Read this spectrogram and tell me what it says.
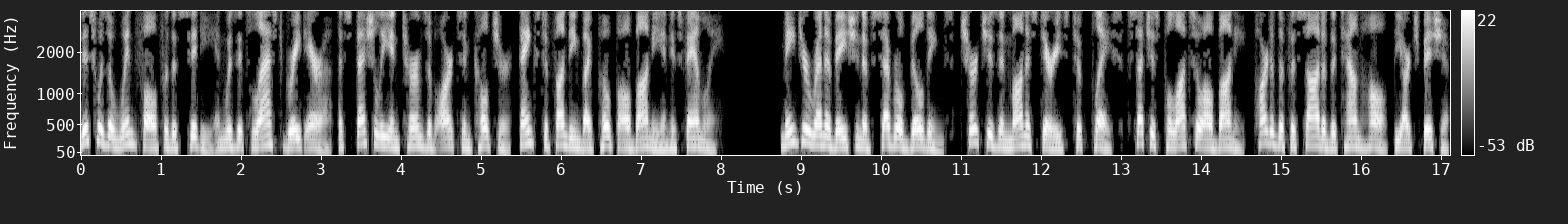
This was a windfall for the city and was its last great era, especially in terms of arts and culture, thanks to funding by Pope Albani and his family. Major renovation of several buildings, churches and monasteries took place, such as Palazzo Albani, part of the facade of the town hall, the archbishop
